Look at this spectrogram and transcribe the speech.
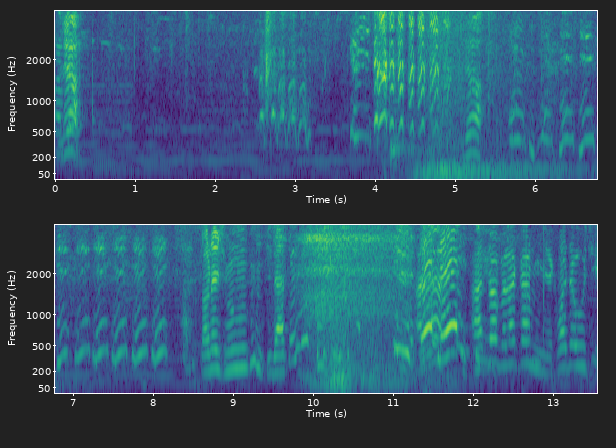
આમ લ્યો. લ્યો. તને શું? જાતે આ તો- આ તો પેલા કામ મેકવા જવું છે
